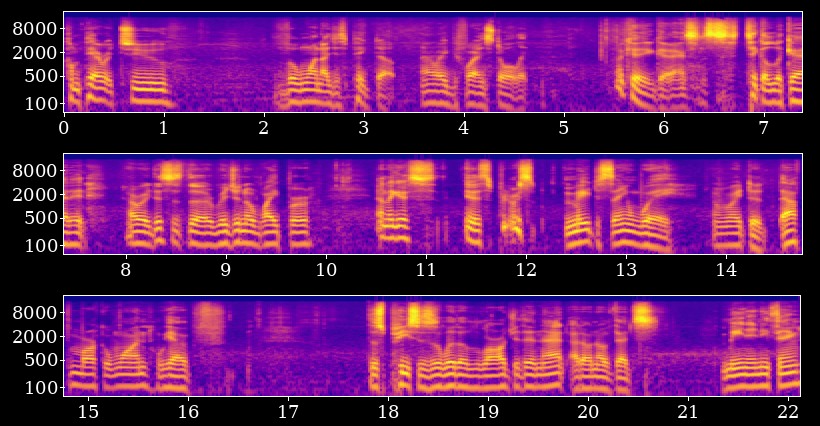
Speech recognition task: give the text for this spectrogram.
compare it to the one I just picked up. All right, before I install it. Okay, guys, let's take a look at it. All right, this is the original wiper. And I guess it's pretty much made the same way. All right, the aftermarket one, we have, this piece is a little larger than that. I don't know if that's mean anything.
